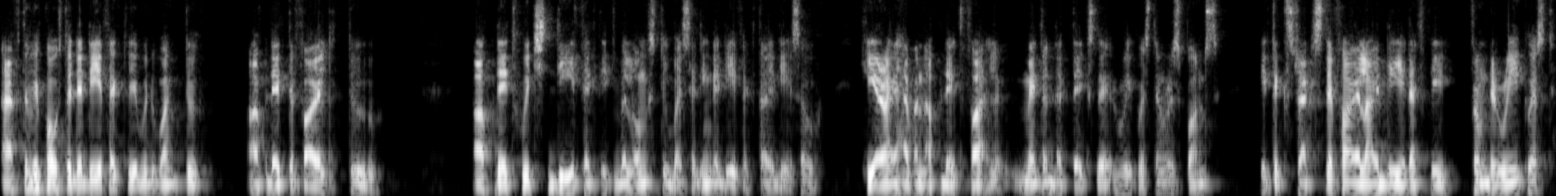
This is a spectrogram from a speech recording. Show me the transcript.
after we posted the defect, we would want to update the file to update which defect it belongs to by setting the defect ID. So here I have an update file method that takes the request and response. It extracts the file ID that we from the request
